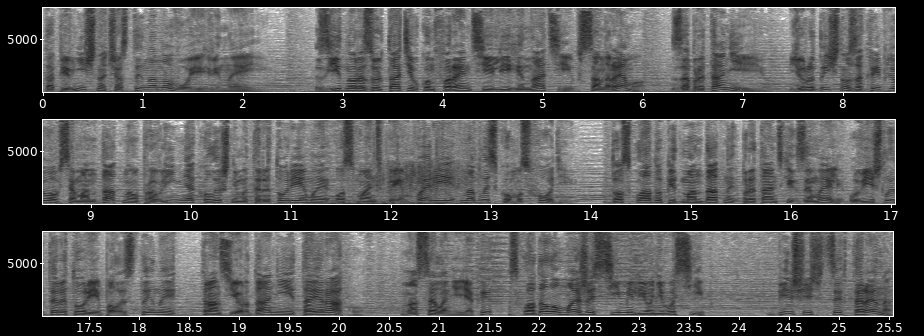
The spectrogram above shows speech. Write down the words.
та північна частина Нової Гвінеї. Згідно результатів конференції Ліги націй в Сан-Ремо, за Британією юридично закріплювався мандат на управління колишніми територіями Османської імперії на Близькому Сході. До складу підмандатних британських земель увійшли території Палестини, Трансйорданії та Іраку, населення яких складало майже 7 мільйонів осіб. Більшість в цих теренах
